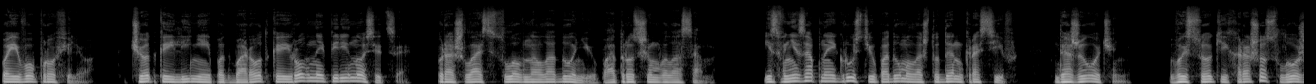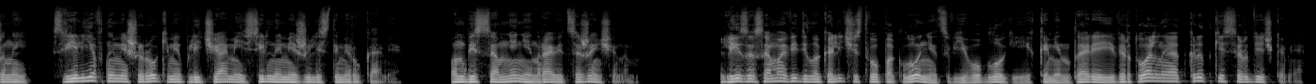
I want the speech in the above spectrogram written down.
по его профилю. Четкой линией подбородка и ровной переносицы. Прошлась словно ладонью по отросшим волосам. И с внезапной грустью подумала, что Дэн красив. Даже очень. Высокий, хорошо сложенный, с рельефными широкими плечами и сильными жилистыми руками. Он без сомнений нравится женщинам. Лиза сама видела количество поклонниц в его блоге, их комментарии и виртуальные открытки с сердечками.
